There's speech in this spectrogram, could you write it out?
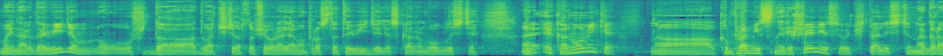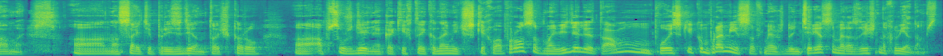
мы иногда видим, ну уж до 24 февраля мы просто это видели, скажем, в области э, экономики, а, компромиссные решения, если вы читали стенограммы а, на сайте президент.ру, обсуждения каких-то экономических вопросов, мы видели там поиски компромиссов между интересами различных ведомств.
